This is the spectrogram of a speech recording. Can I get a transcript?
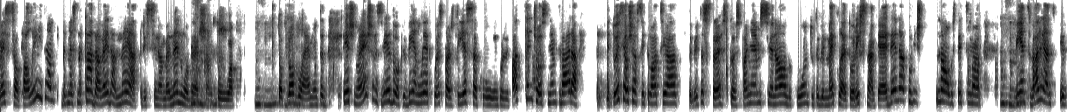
mēs sev palīdzam, bet mēs nekādā veidā neatrisinām vai nenovēršam to. Mm -hmm. To problēmu. Un tad tieši no ēšanas viedokļa viena lieta, ko es parasti iesaku un kur pats cenšos ņemt vērā, ja tu esi jau šajā situācijā, tev ir tas stress, tu esi paņēmis vienalga, ko, un tu tagad meklē to risinājumu ēdienā, kur viņš nav visticamāk. Mm -hmm. Viens variants ir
